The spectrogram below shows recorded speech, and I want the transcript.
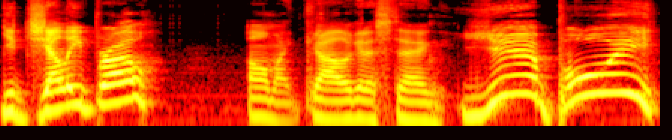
You jelly, bro? Oh my god, look at this thing. Yeah, boy!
